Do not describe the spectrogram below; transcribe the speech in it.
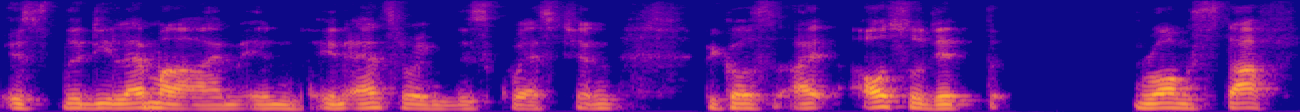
is the dilemma I'm in in answering this question, because I also did wrong stuff.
